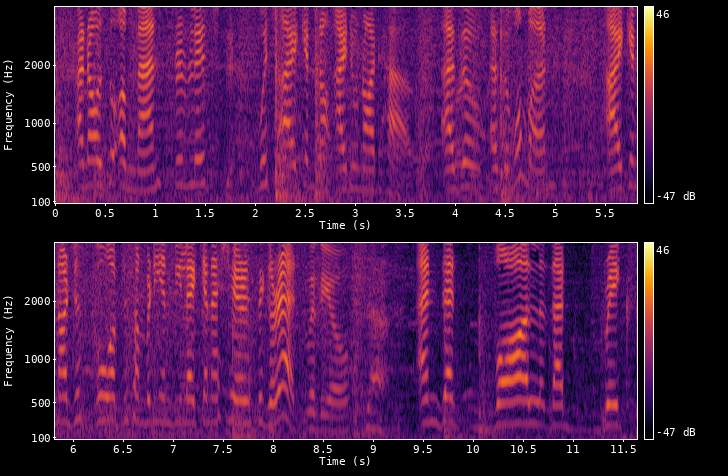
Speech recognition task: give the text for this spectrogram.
and also a man's privilege, Yes. which I cannot, I do not have. As a as a woman, I cannot just go up to somebody and be like, "Can I share a cigarette with you?" Yeah. And that wall that breaks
